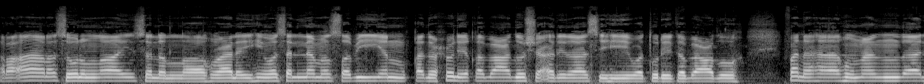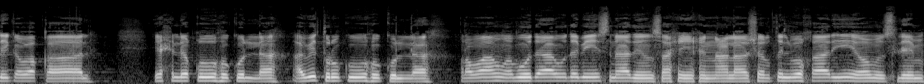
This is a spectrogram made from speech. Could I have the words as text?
رأى رسول الله صلى الله عليه وسلم صبيا قد حلق بعض شعر رأسه وترك بعضه فنهاهم عن ذلك وقال احلقوه كله أو اتركوه كله رواه أبو داود بإسناد صحيح على شرط البخاري ومسلم.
